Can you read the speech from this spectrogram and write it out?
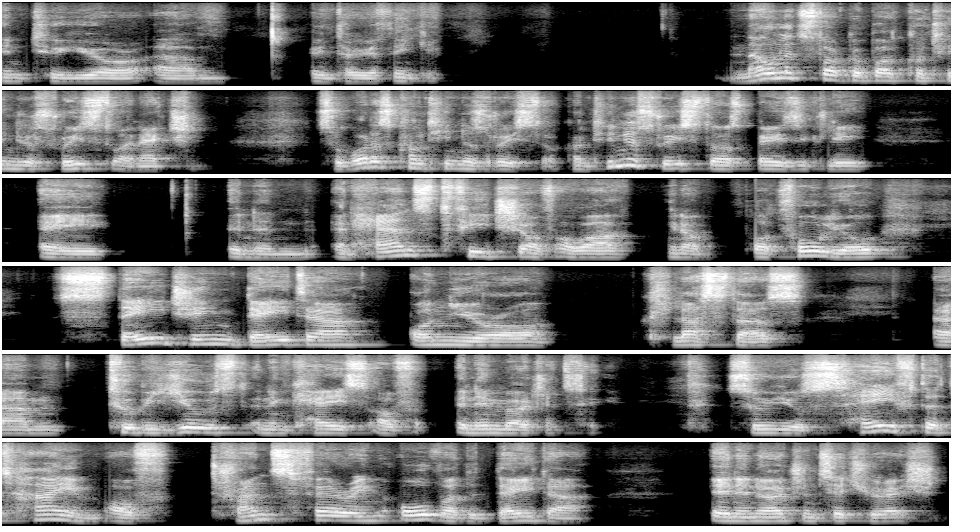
into your um, into your thinking. Now let's talk about continuous restore in action. So what is continuous restore? Continuous restore is basically a an enhanced feature of our you know portfolio, staging data on your clusters um, to be used in case of an emergency. So you save the time of transferring over the data in an urgent situation.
